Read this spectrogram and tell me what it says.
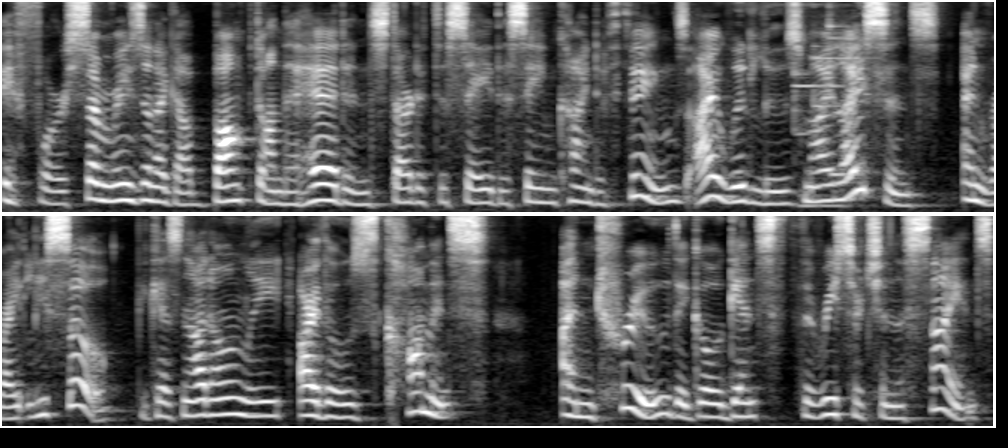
If for some reason I got bonked on the head and started to say the same kind of things, I would lose my license, and rightly so, because not only are those comments untrue, they go against the research and the science,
